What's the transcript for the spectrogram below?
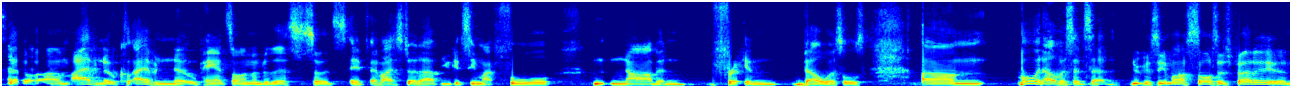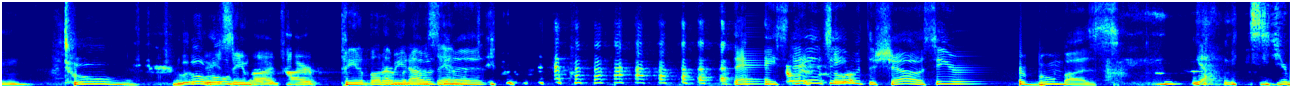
so um, I have no cl- I have no pants on under this. So it's if, if I stood up, you could see my full n- knob and frickin' bell whistles. Um, what would Elvis had said? You can see my sausage patty and two little you rolls. see my entire peanut butter I mean, I banana was gonna. hey, stay in Priscilla. theme with the show. See your, your boombas. Yeah, your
